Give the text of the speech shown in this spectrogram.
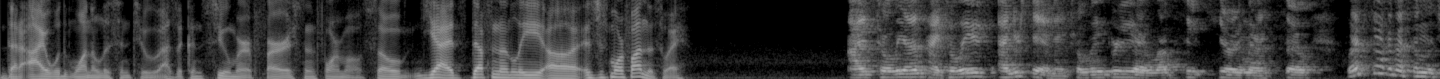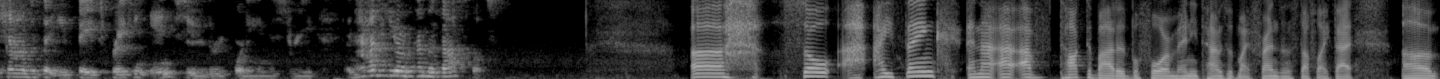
that I would want to listen to as a consumer first and foremost. So yeah, it's definitely uh, it's just more fun this way. I totally, I totally understand. I totally agree. I love see, hearing that. So let's talk about some of the challenges that you faced breaking into the recording industry and how did you overcome those obstacles? Uh, so I think, and I, have talked about it before many times with my friends and stuff like that. Um,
